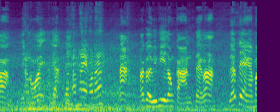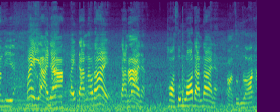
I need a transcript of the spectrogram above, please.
บ้างเล็กน้อยอันเนี้ยเราทำให้เขานะอะถ้าเกิดพี่ๆต้องการ แต่ว่าแล้วแต่ไงบางทีไม่พี่อาอัจนเนี้จะยไปดันเอาได้ ดันได้อะเนี่ยถอดซุ้มล้อดันได้เนี่ยถอดซุ้มล้อท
